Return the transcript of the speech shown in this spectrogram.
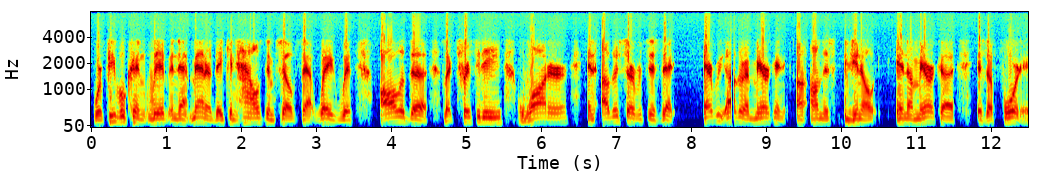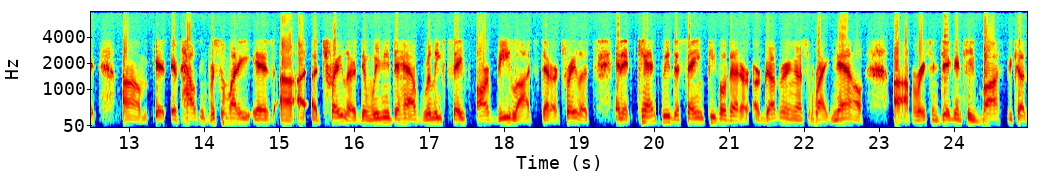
where people can live in that manner. They can house themselves that way with all of the electricity, water, and other services that every other American uh, on this, you know, in America is afforded. Um, if, if, housing for somebody is uh, a, a, trailer, then we need to have really safe RV lots that are trailers. And it can't be the same people that are, are governing us right now, uh, Operation Dignity Boss, because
